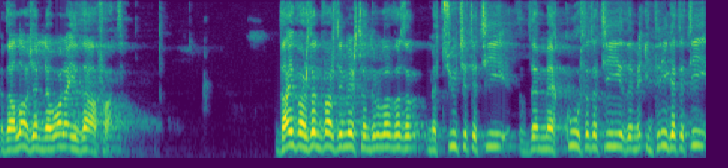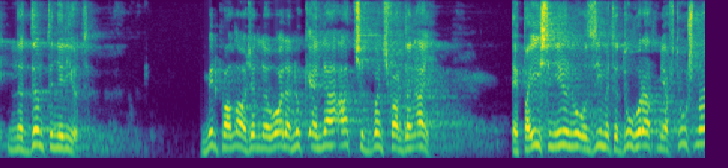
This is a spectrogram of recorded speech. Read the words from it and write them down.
Dhe Allahu xhel-le ue ala i dha afat. Dhe ai vazhdon vazhdimisht të nderuar vëllezër me cytjet e tij dhe me kurthet e tij dhe me intrigat e tij në dëm të njeriut. Mirëpo Allahu, xhel-le ue ala, nuk e la atë që të bën çfarë don ai. E pajisi njeriun me udhëzime të duhura të mjaftueshme,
